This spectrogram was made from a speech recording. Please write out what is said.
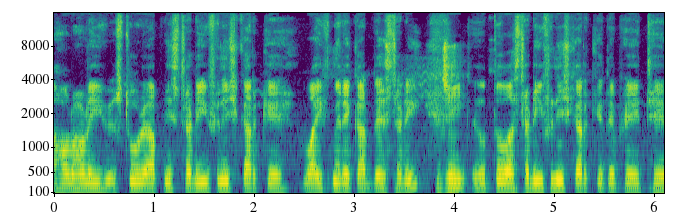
ਹੌਲੀ ਹੌਲੀ ਸਟੂਡ ਆਪਣੀ ਸਟੱਡੀ ਫਿਨਿਸ਼ ਕਰਕੇ ਵਾਈਫ ਮੇਰੇ ਕਰਦੇ ਸਟੱਡੀ ਜੀ। ਤੇ ਉਸ ਤੋਂ ਬਾਅਦ ਸਟੱਡੀ ਫਿਨਿਸ਼ ਕਰਕੇ ਤੇ ਫਿਰ ਇੱਥੇ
